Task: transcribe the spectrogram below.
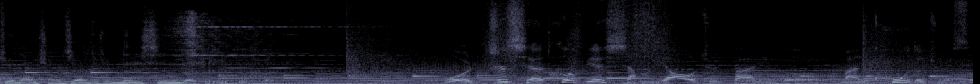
最难呈现就是内心的这一部分。我之前特别想要去扮一个蛮酷的角色，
